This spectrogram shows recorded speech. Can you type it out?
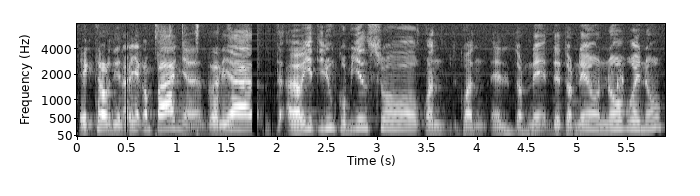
Extraordinaria campaña. En realidad había tenido un comienzo cuando, el torneo de torneo no bueno,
